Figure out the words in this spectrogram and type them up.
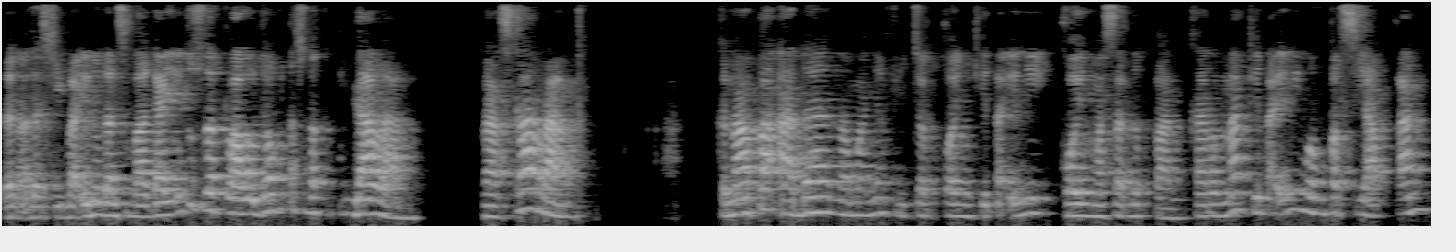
dan ada Shiba Inu dan sebagainya itu sudah terlalu jauh kita sudah ketinggalan. Nah sekarang kenapa ada namanya future coin kita ini koin masa depan? Karena kita ini mempersiapkan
